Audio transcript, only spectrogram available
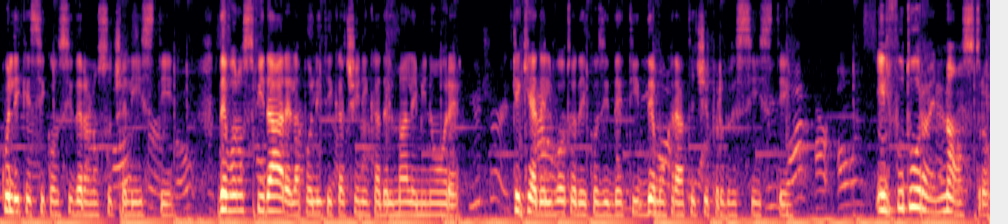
quelli che si considerano socialisti, devono sfidare la politica cinica del male minore, che chiede il voto dei cosiddetti democratici progressisti. Il futuro è nostro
